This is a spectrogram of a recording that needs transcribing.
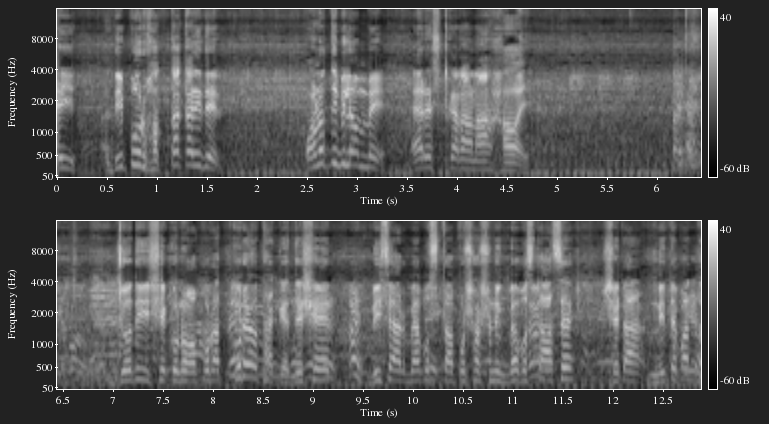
এই দীপুর হত্যাকারীদের অনতিবিলম্বে অ্যারেস্ট করা না হয় যদি সে কোনো অপরাধ করেও থাকে, দেশের বিচার ব্যবস্থা, প্রশাসনিক ব্যবস্থা আছে, সেটা নিতে পারতো।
